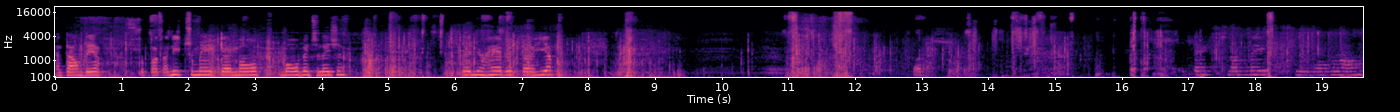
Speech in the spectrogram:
and down there. So, but I need to make uh, more more ventilation. Then you have it uh, here. But it's not made to walk around.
